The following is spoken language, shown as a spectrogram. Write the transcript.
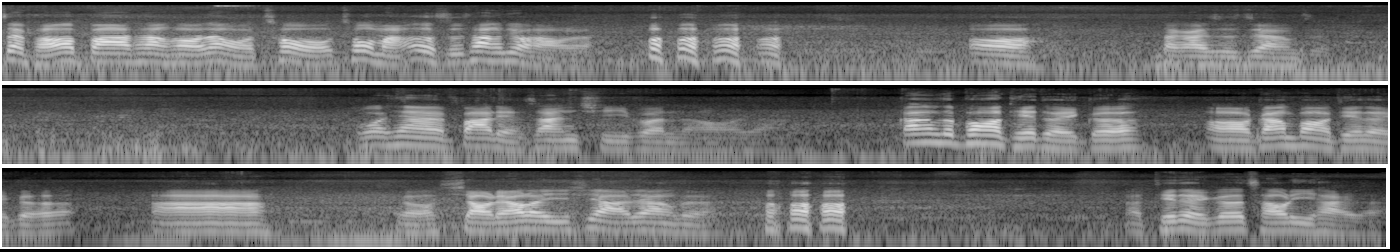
再跑到八趟哈，让我凑凑满二十趟就好了。哦，大概是这样子。不过现在八点三七分了，哦。刚刚是碰到铁腿哥，哦，刚刚碰到铁腿哥，啊，有小聊了一下这样子。啊，铁腿哥超厉害的，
